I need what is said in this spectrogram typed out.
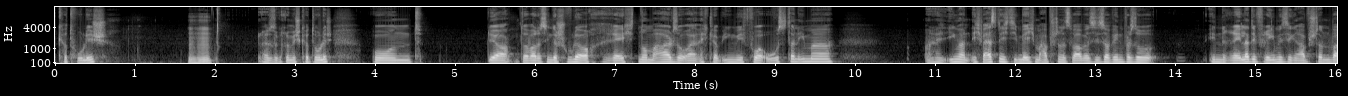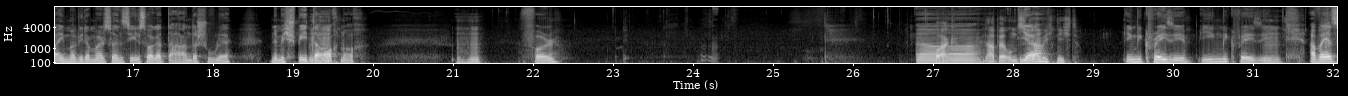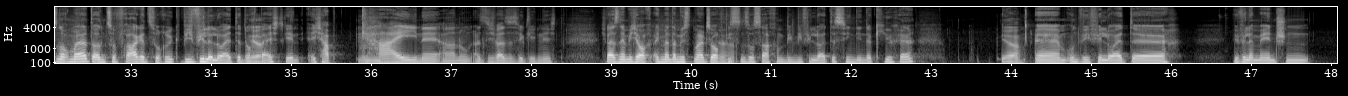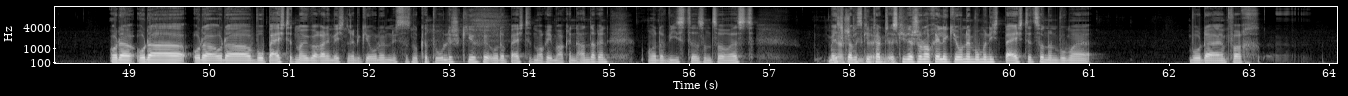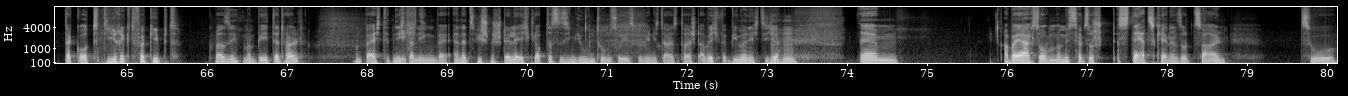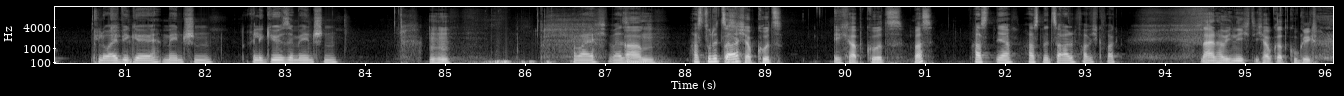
katholisch, Mhm. Also römisch-katholisch. Und ja, da war das in der Schule auch recht normal. So, äh, ich glaube, irgendwie vor Ostern immer. Irgendwann, ich weiß nicht, in welchem Abstand es war, aber es ist auf jeden Fall so, in relativ regelmäßigen Abstand war immer wieder mal so ein Seelsorger da an der Schule. Nämlich später Mhm. auch noch. Mhm. Voll. Äh, Org. Na, bei uns ja. glaube ich nicht. Irgendwie crazy, irgendwie crazy. Mhm. Aber jetzt nochmal dann zur Frage zurück, wie viele Leute noch Ja. beicht gehen. Ich habe Mhm. keine Ahnung, also ich weiß es wirklich nicht. Ich weiß nämlich auch, ich meine, da müsste man halt so auch Ja. wissen, so Sachen wie wie viele Leute sind in der Kirche Ja. ähm, und wie viele Leute, wie viele Menschen oder, oder, oder, oder wo beichtet man überall in welchen Religionen? Ist das nur katholische Kirche oder beichtet man auch eben auch in anderen? Oder wie ist das und so, weißt Weil Ja, ich glaube, es gibt halt, es eigentlich. gibt ja schon auch Religionen, wo man nicht beichtet, sondern wo man, wo da einfach der Gott direkt vergibt, quasi. Man betet halt und beichtet nicht an Echt? irgendeine Zwischenstelle. Ich glaube, dass es im Judentum so ist, wenn mich nicht alles täuscht, aber ich bin mir nicht sicher. Mhm. Ähm, aber ja, so, man müsste halt so St- Stats kennen, so Zahlen zu gläubige Menschen, religiöse Menschen. Mhm. Aber ich weiß nicht. Ähm, Hast du eine also Zahl? ich habe kurz, ich habe kurz, was? hast, ja, hast eine Zahl, habe ich gefragt. Nein, habe ich nicht. Ich habe gerade googelt.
